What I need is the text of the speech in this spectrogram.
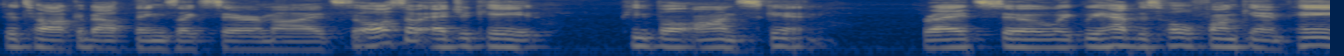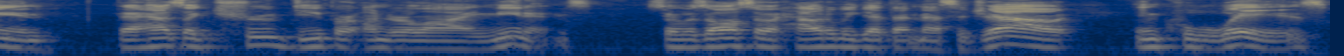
to talk about things like ceramides, to also educate people on skin, right? So, like, we have this whole fun campaign that has like true, deeper underlying meanings. So, it was also how do we get that message out in cool ways?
